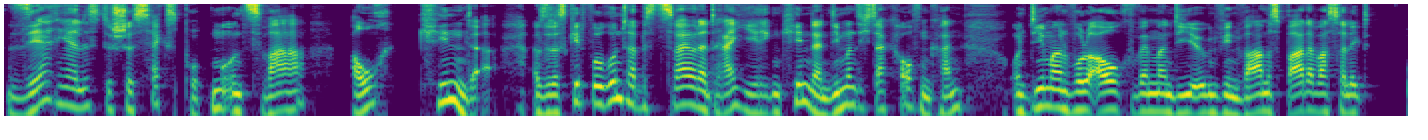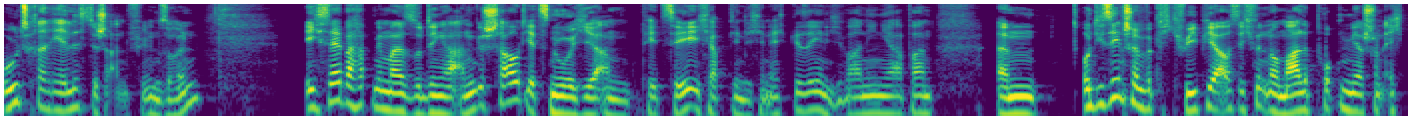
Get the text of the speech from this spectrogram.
sehr realistische Sexpuppen und zwar auch Kinder. Also das geht wohl runter bis zwei- oder dreijährigen Kindern, die man sich da kaufen kann und die man wohl auch, wenn man die irgendwie in warmes Badewasser legt, ultra realistisch anfühlen sollen. Ich selber habe mir mal so Dinge angeschaut, jetzt nur hier am PC, ich habe die nicht in echt gesehen, ich war nie in Japan. Ähm, und die sehen schon wirklich creepy aus. Ich finde normale Puppen ja schon echt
